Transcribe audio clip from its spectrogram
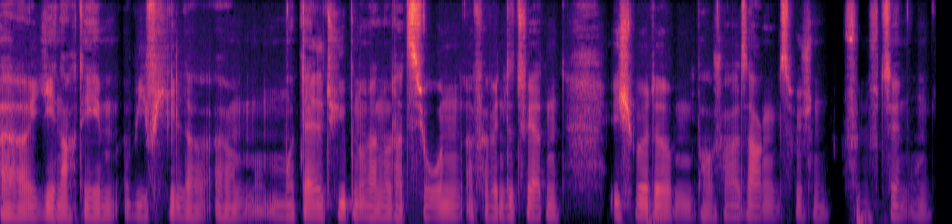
äh, je nachdem, wie viele ähm, Modelltypen oder Notationen äh, verwendet werden. Ich würde pauschal sagen zwischen 15 und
